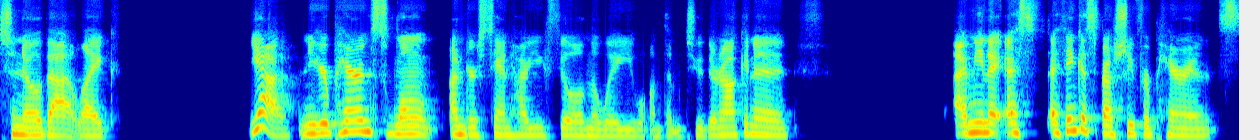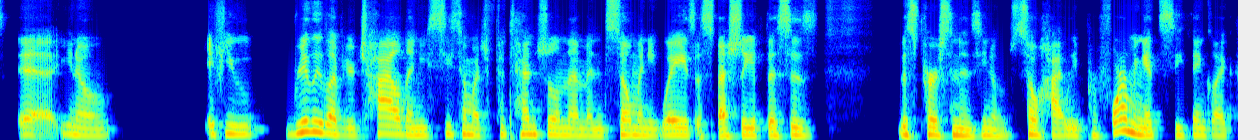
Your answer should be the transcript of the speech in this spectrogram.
to know that like yeah your parents won't understand how you feel in the way you want them to. They're not going to I mean, I, I think especially for parents, uh, you know, if you really love your child and you see so much potential in them in so many ways, especially if this is this person is, you know, so highly performing, it's you think like,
